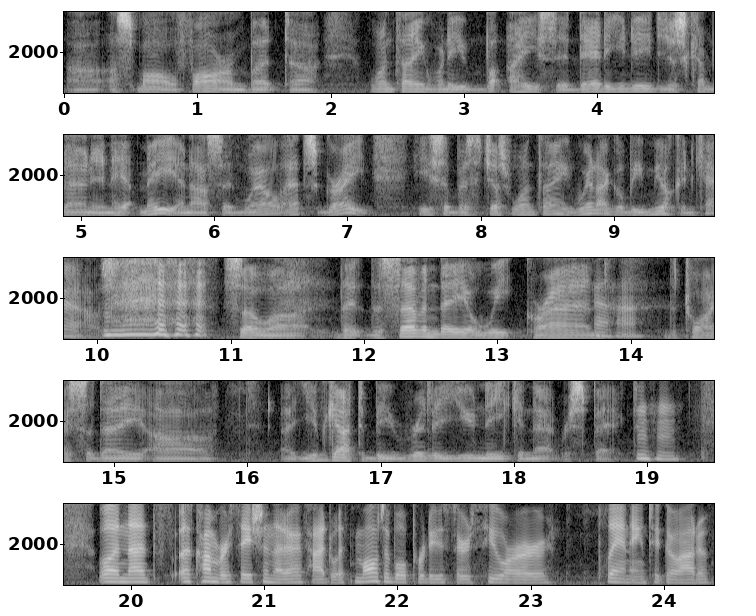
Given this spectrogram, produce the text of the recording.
uh, a small farm. But uh, one thing when he he said, "Daddy, you need to just come down and help me," and I said, "Well, that's great." He said, "But it's just one thing: we're not going to be milking cows." so uh, the the seven day a week grind, Uh-huh. the twice a day. Uh, uh, you've got to be really unique in that respect. Well, and that's a conversation that I've had with multiple producers who are planning to go out of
